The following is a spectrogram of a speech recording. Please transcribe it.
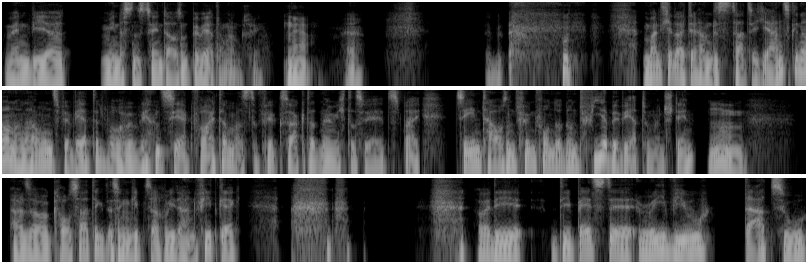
wenn wir mindestens 10.000 Bewertungen kriegen. Ja. ja. Manche Leute haben das tatsächlich ernst genommen und haben uns bewertet, worüber wir uns sehr gefreut haben, was dafür gesagt hat, nämlich, dass wir jetzt bei 10.504 Bewertungen stehen. Hm. Also großartig, deswegen gibt es auch wieder ein Feedback. Aber die, die beste Review dazu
